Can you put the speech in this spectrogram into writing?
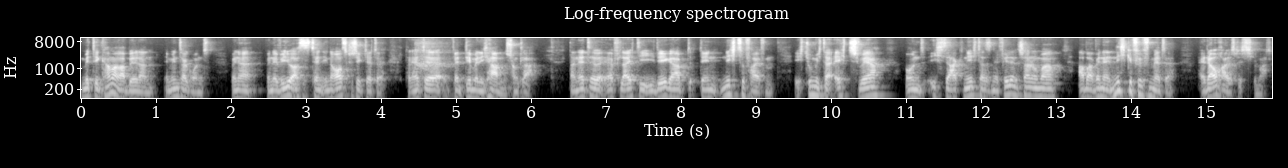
mit den Kamerabildern im Hintergrund, wenn, er, wenn der Videoassistent ihn rausgeschickt hätte, dann hätte er, den wir nicht haben, ist schon klar, dann hätte er vielleicht die Idee gehabt, den nicht zu pfeifen. Ich tue mich da echt schwer, und ich sage nicht, dass es eine Fehlentscheidung war, aber wenn er nicht gepfiffen hätte, hätte er auch alles richtig gemacht.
